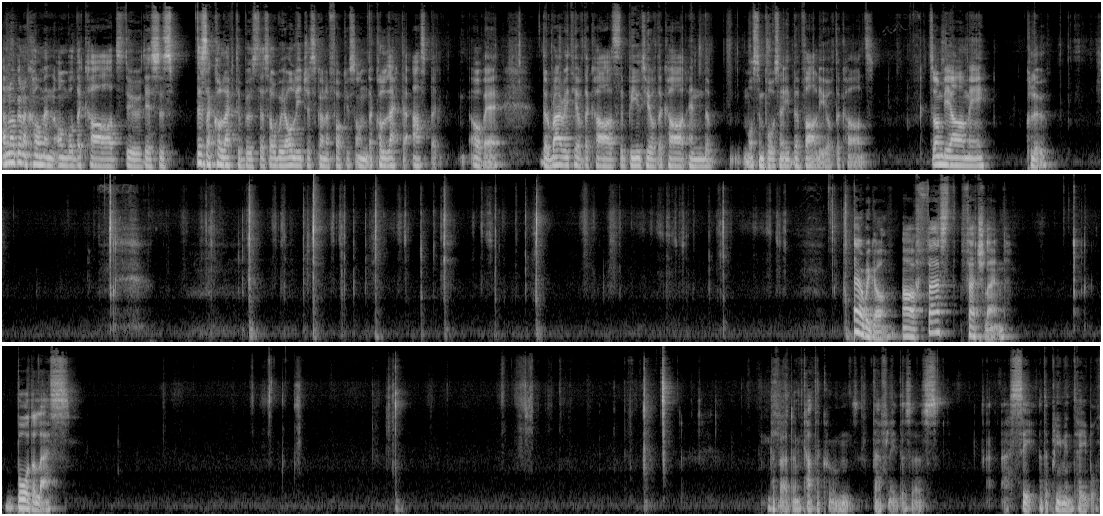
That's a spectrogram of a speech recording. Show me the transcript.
I'm not going to comment on what the cards do. This is this is a collector booster, so we're only just going to focus on the collector aspect of it. The rarity of the cards, the beauty of the card, and the most importantly, the value of the cards. Zombie Army, Clue. There we go. Our first fetch land. Borderless. The Verdant Catacombs definitely deserves a seat at the premium table.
